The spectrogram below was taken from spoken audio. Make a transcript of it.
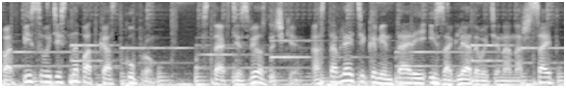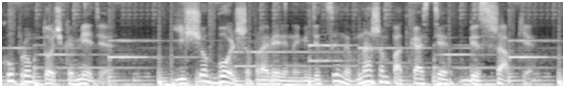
Подписывайтесь на подкаст Купрум. Ставьте звездочки, оставляйте комментарии и заглядывайте на наш сайт kuprum.media. Еще больше проверенной медицины в нашем подкасте «Без шапки».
